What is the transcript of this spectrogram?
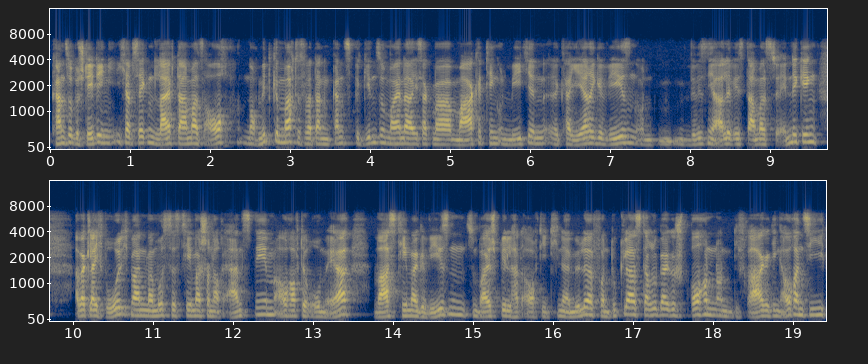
Kann so bestätigen. Ich habe Second Life damals auch noch mitgemacht. Das war dann ganz Beginn so meiner, ich sag mal, Marketing- und Medienkarriere gewesen. Und wir wissen ja alle, wie es damals zu Ende ging. Aber gleichwohl, ich meine, man muss das Thema schon auch ernst nehmen. Auch auf der OMR war es Thema gewesen. Zum Beispiel hat auch die Tina Müller von Douglas darüber gesprochen und die Frage ging auch an Sie,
